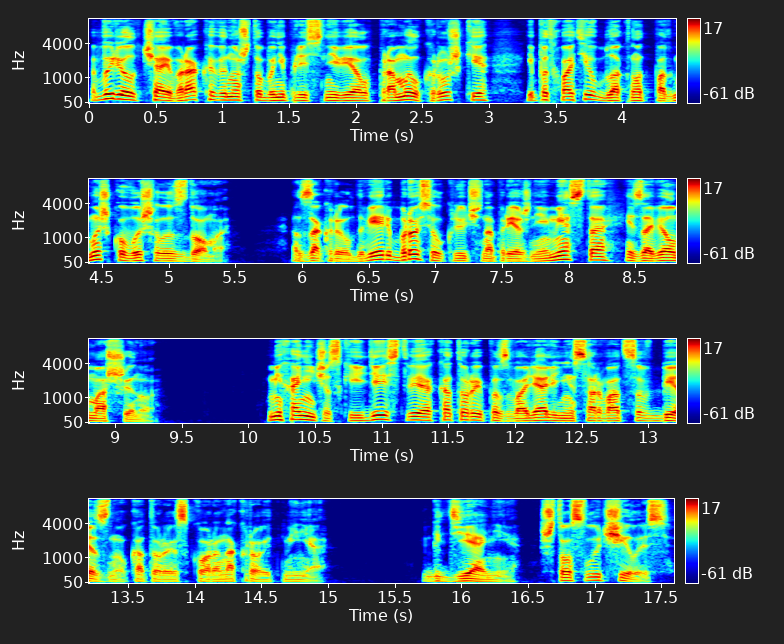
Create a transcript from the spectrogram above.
Вылил чай в раковину, чтобы не плесневел, промыл кружки и, подхватив блокнот под мышку, вышел из дома. Закрыл дверь, бросил ключ на прежнее место и завел машину. Механические действия, которые позволяли не сорваться в бездну, которая скоро накроет меня. Где они? Что случилось?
